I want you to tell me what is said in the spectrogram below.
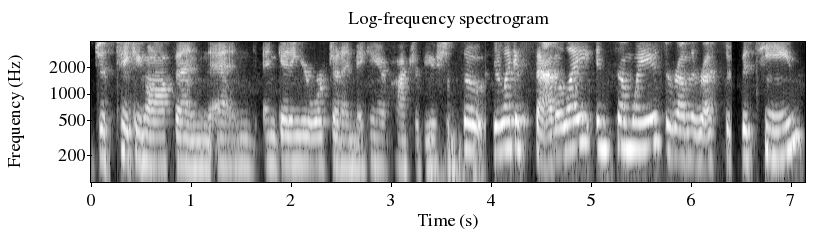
just taking off and and and getting your work done and making a contribution. So you're like a satellite in some ways around the rest of the team.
